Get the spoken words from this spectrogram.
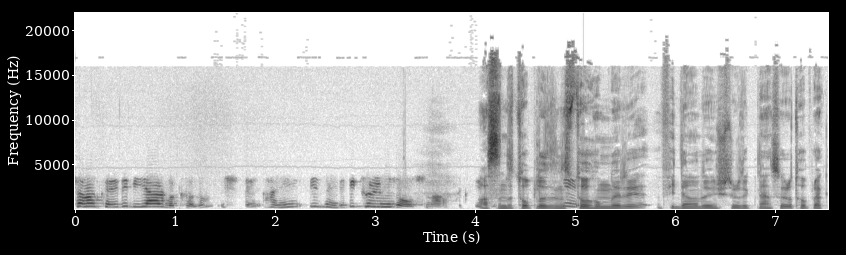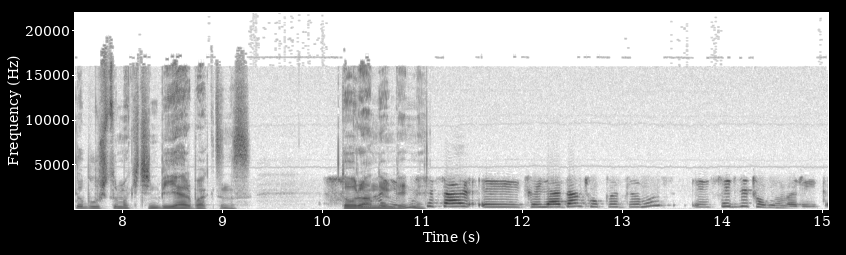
Çanakkale'de bir yer bakalım. İşte hani bizim de bir köyümüz olsun artık. Dedik. Aslında topladığınız Ki, tohumları fidana dönüştürdükten sonra toprakla buluşturmak için bir yer baktınız. Doğru anlıyorum Hayır, değil mi? Bu sefer e, köylerden topladığımız e, sebze tohumlarıydı.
